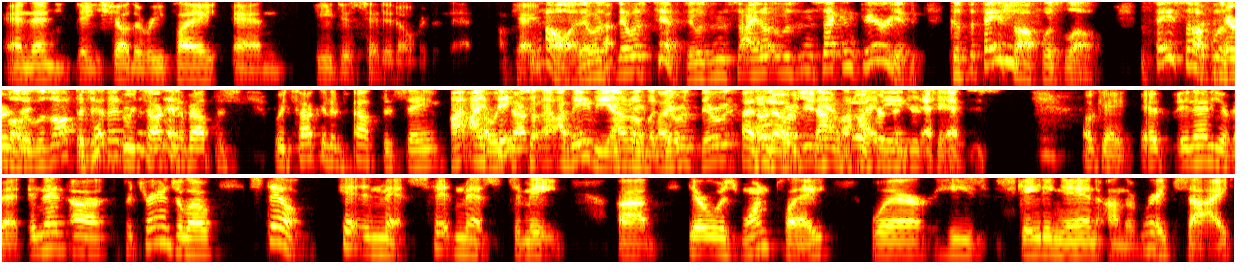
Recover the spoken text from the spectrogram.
and then they show the replay, and he just hit it over the Okay. No, that was uh, that was tipped. It was in the I know it was in the second period because the faceoff was low. The faceoff was low. A, it was off the defenseman's We're talking about this. We're talking about the same. I, I think talking, so. Uh, maybe I don't know, but there was there was. I don't know. Didn't have a high danger chance. okay, in any event, and then uh Pietrangelo still hit and miss, hit and miss to me. Uh, there was one play where he's skating in on the right side,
